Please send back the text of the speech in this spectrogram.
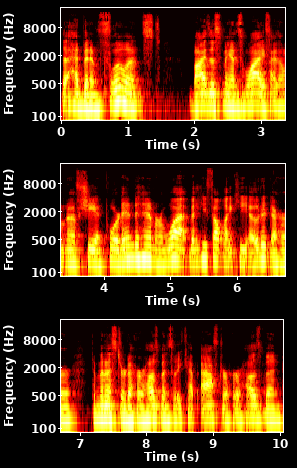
that had been influenced by this man's wife. I don't know if she had poured into him or what, but he felt like he owed it to her to minister to her husband, so he kept after her husband.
